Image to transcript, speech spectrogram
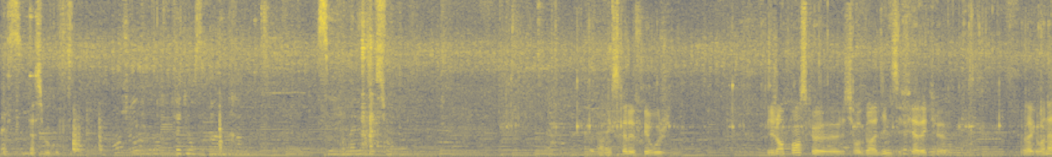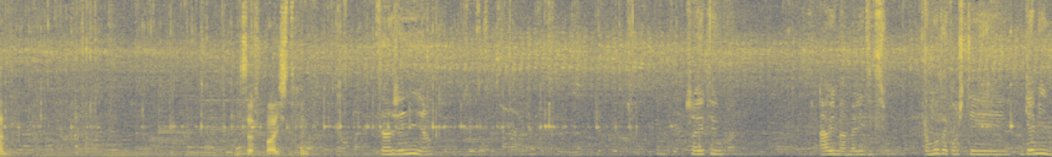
merci. Merci beaucoup. En fait, non, c'est pas un drame. C'est une malédiction. Un extrait de fruits rouges. Les gens pensent que le sirop de grenadine c'est fait avec euh, la grenade. Ils savent pas, ils se trompent. C'est un génie, hein. J'en étais où? Ah oui, ma malédiction. Ça monte à quand j'étais gamine.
